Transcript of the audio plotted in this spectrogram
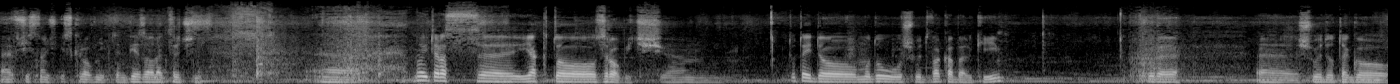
e, wcisnąć iskrownik, ten piezoelektryczny. E, No i teraz e, jak to zrobić? Tutaj do modułu szły dwa kabelki, które szły do tego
